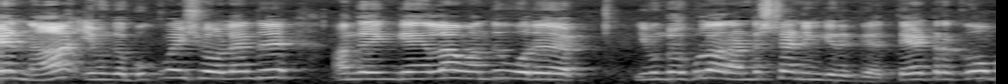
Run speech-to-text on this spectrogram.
ஏன்னா இவங்க புக் மை ஷோலேருந்து அங்கே இங்கெல்லாம் வந்து ஒரு இவங்களுக்குள்ள ஒரு அண்டர்ஸ்டாண்டிங் இருக்குது தேட்டருக்கும்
